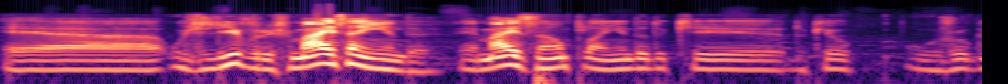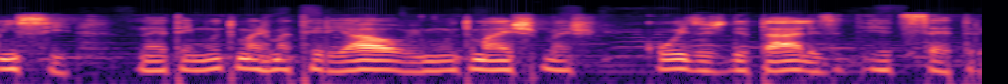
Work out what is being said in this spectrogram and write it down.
É, os livros mais ainda, é mais amplo ainda do que, do que o, o jogo em si. Né? Tem muito mais material e muito mais, mais coisas, detalhes, etc.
